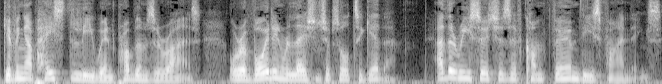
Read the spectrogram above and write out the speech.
giving up hastily when problems arise, or avoiding relationships altogether. Other researchers have confirmed these findings.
